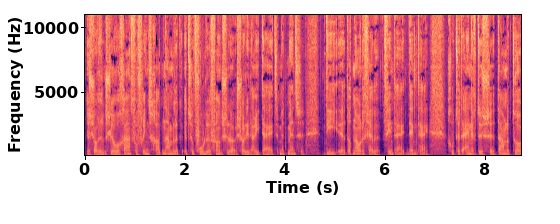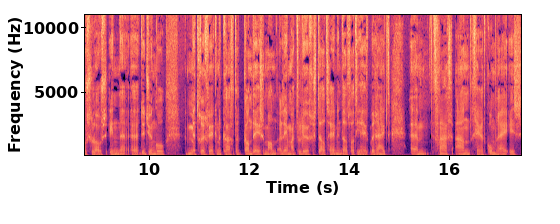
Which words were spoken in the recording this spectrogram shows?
een surrogaat voor vriendschap... namelijk het voelen van solidariteit met mensen die uh, dat nodig hebben, vindt hij, denkt hij. Goed, het eindigt dus uh, tamelijk troosteloos in uh, de jungle. Met terugwerkende krachten kan deze man alleen maar teleurgesteld zijn... in dat wat hij heeft bereikt. Um, vraag aan Gerrit Komrij is...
